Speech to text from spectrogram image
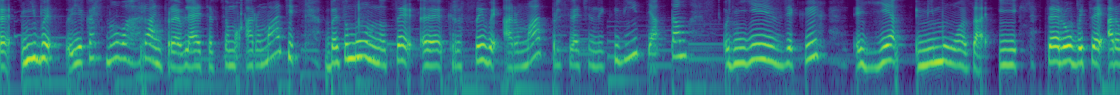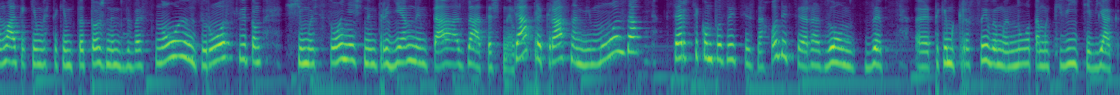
е, Ніби якась нова грань проявляється в цьому ароматі. Безумовно, це е, красивий аромат, присвячений квіттям, там однією з яких є мімоза. І це робить цей аромат якимось таким тотожним з весною, з розквітом, чимось сонячним, приємним та затишним. Ця прекрасна мімоза в серці композиції знаходиться разом з е, такими красивими нотами квітів, як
